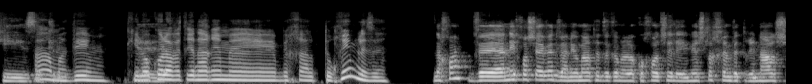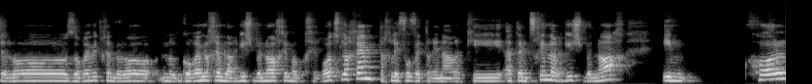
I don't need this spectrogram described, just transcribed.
כי זה... אה, מדהים. כי לא אה, כל הווטרינרים אה, בכלל פתוחים לזה. נכון, ואני חושבת, ואני אומרת את זה גם ללקוחות שלי, אם יש לכם וטרינר שלא זורם איתכם ולא גורם לכם להרגיש בנוח עם הבחירות שלכם, תחליפו וטרינר, כי אתם צריכים להרגיש בנוח עם כל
